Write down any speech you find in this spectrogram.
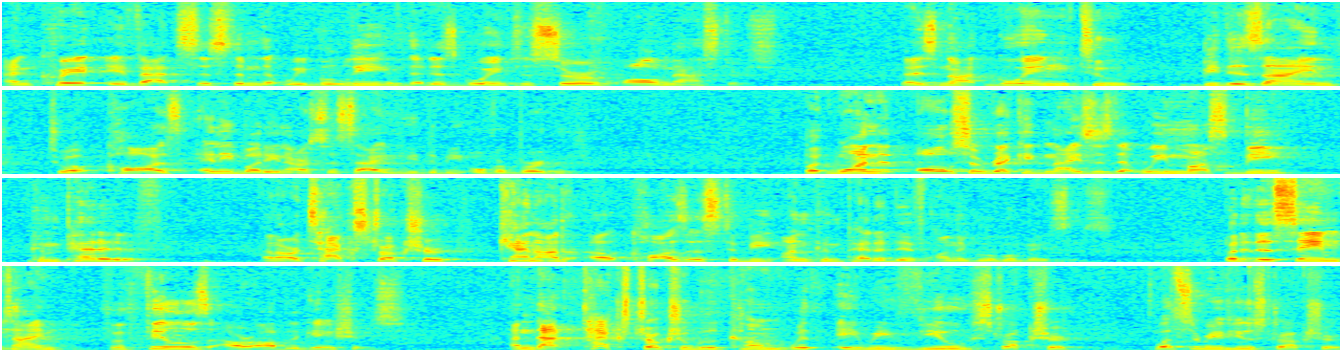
and create a VAT system that we believe that is going to serve all masters, that is not going to be designed to cause anybody in our society to be overburdened, but one that also recognizes that we must be competitive, and our tax structure cannot uh, cause us to be uncompetitive on a global basis, but at the same time fulfills our obligations. And that tax structure will come with a review structure. What's the review structure?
